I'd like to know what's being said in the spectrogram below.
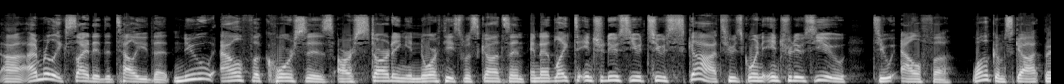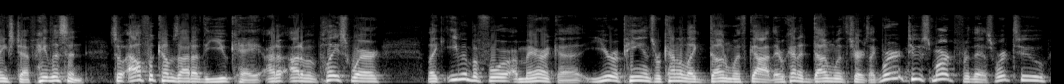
uh, I'm really excited to tell you that new Alpha courses are starting in Northeast Wisconsin. And I'd like to introduce you to Scott, who's going to introduce you to Alpha. Welcome, Scott. Thanks, Jeff. Hey, listen. So Alpha comes out of the UK, out of, out of a place where, like, even before America, Europeans were kind of like done with God. They were kind of done with church. Like, we're too smart for this. We're too,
